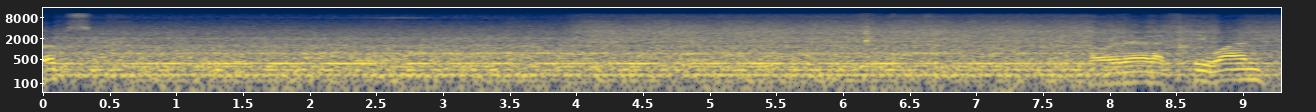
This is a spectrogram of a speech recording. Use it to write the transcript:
Whoops. 51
